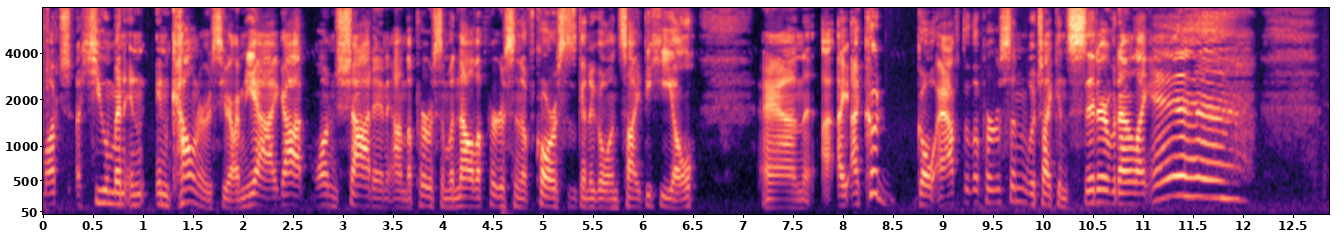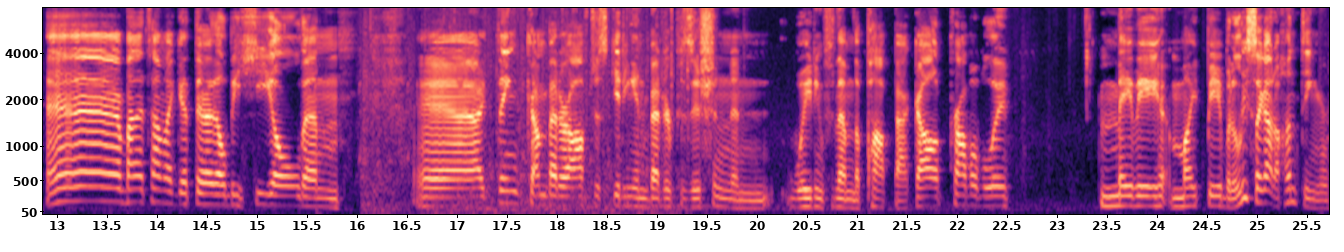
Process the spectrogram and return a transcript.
much a human encounters here. I mean, yeah, I got one shot in on the person, but now the person, of course, is going to go inside to heal. And I, I could go after the person, which I consider, but I'm like, eh, eh, by the time I get there, they'll be healed, and eh, I think I'm better off just getting in better position and waiting for them to pop back out, probably. Maybe, might be, but at least I got a hunting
